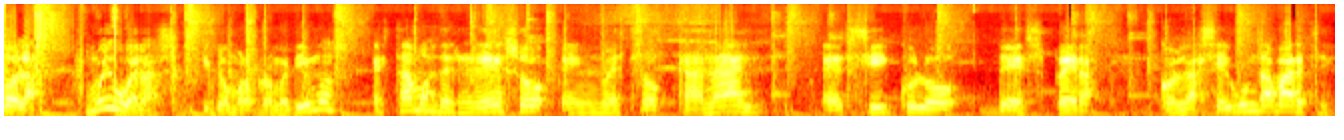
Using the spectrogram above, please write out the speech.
Hola, muy buenas. Y como lo prometimos, estamos de regreso en nuestro canal El Círculo de Espera con la segunda parte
